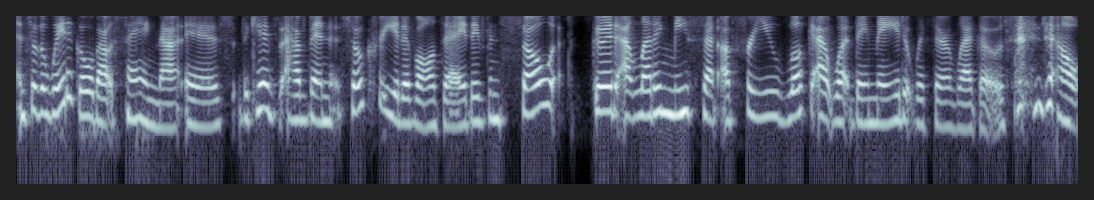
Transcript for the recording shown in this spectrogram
And so the way to go about saying that is the kids have been so creative all day. They've been so good at letting me set up for you. Look at what they made with their Legos. now,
